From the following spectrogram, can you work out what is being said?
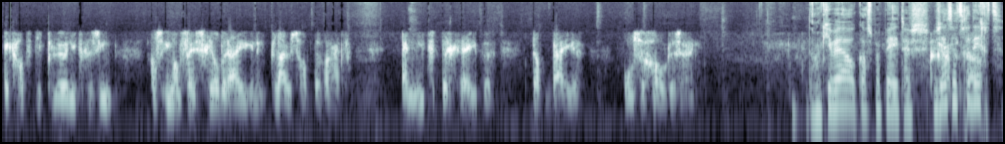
Ik had die kleur niet gezien als iemand zijn schilderij in een kluis had bewaard. En niet begrepen dat bijen onze goden zijn. Dankjewel, Caspar Peters. We zetten het gedicht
